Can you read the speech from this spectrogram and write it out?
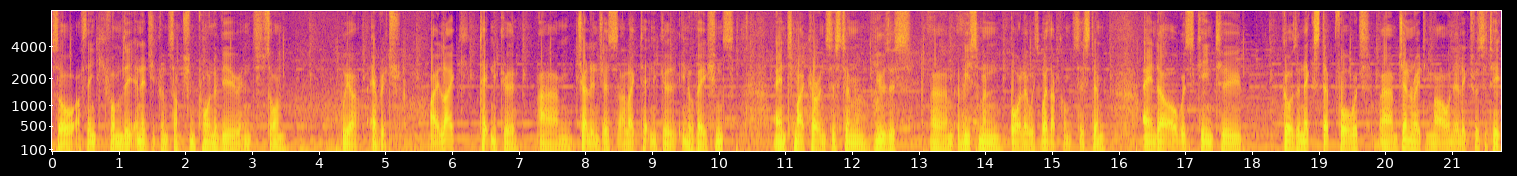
So I think from the energy consumption point of view and so on, we are average. I like technical um, challenges, I like technical innovations and my current system uses um, a Viessmann boiler with WeatherCom system and I'm always keen to go the next step forward, um, generating my own electricity.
